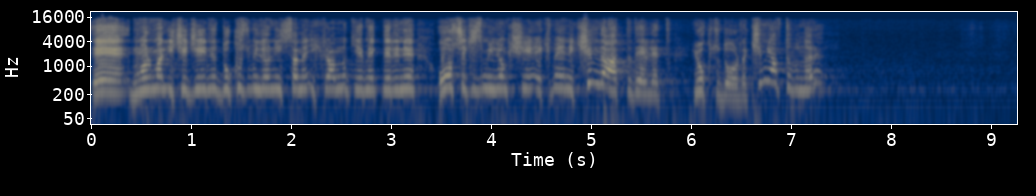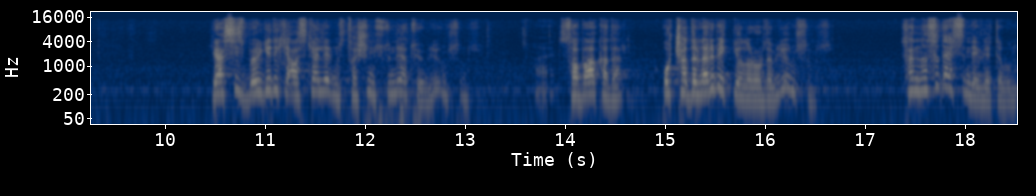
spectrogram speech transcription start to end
eee, normal içeceğini, 9 milyon insana ikramlık yemeklerini, 18 milyon kişiye ekmeğini kim dağıttı devlet yoktu da orada? Kim yaptı bunları? Ya siz bölgedeki askerlerimiz taşın üstünde yatıyor biliyor musunuz? Sabaha kadar. O çadırları bekliyorlar orada biliyor musunuz? Sen nasıl dersin devlete bunu?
